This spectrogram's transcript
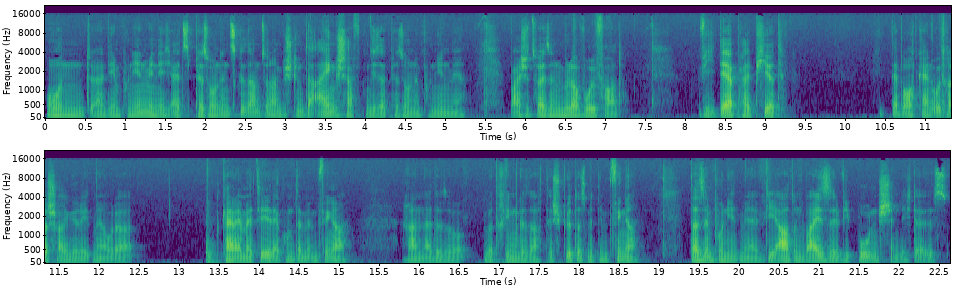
Und äh, die imponieren mir nicht als Person insgesamt, sondern bestimmte Eigenschaften dieser Person imponieren mir. Beispielsweise ein Müller-Wohlfahrt, wie der palpiert. Der braucht kein Ultraschallgerät mehr oder kein MRT, der kommt da mit dem Finger ran. Also so übertrieben gesagt, der spürt das mit dem Finger. Das imponiert mir. Die Art und Weise, wie bodenständig der ist,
